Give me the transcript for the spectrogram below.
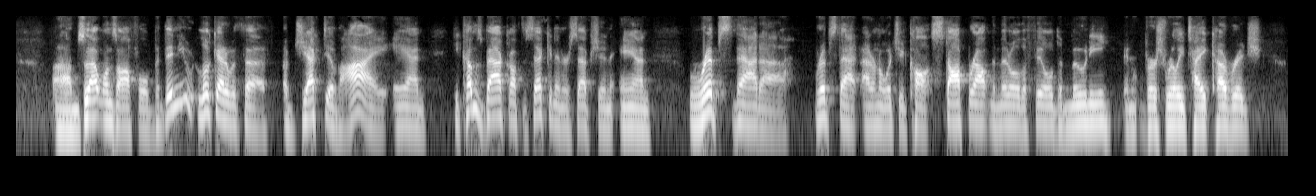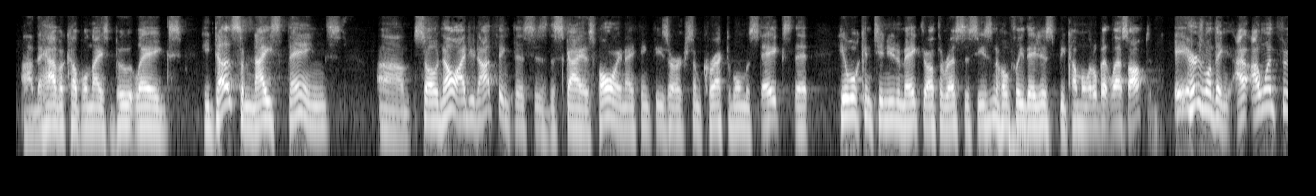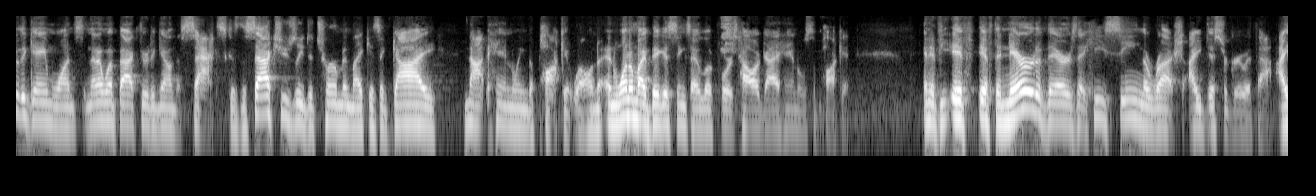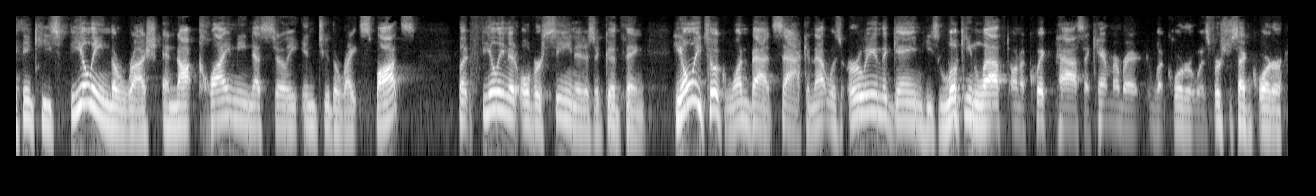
Um, so that one's awful. But then you look at it with a objective eye, and he comes back off the second interception and rips that uh, rips that I don't know what you'd call it stop route in the middle of the field to Mooney and versus really tight coverage. Uh, they have a couple nice bootlegs. He does some nice things. Um, so no, I do not think this is the sky is falling. I think these are some correctable mistakes that he will continue to make throughout the rest of the season. Hopefully, they just become a little bit less often. Here's one thing: I, I went through the game once, and then I went back through it again on the sacks because the sacks usually determine like is a guy not handling the pocket well. And, and one of my biggest things I look for is how a guy handles the pocket. And if if if the narrative there is that he's seeing the rush, I disagree with that. I think he's feeling the rush and not climbing necessarily into the right spots, but feeling it, overseeing it is a good thing. He only took one bad sack, and that was early in the game. He's looking left on a quick pass. I can't remember what quarter it was, first or second quarter.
